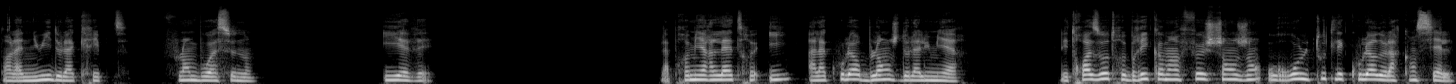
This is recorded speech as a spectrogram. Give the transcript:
dans la nuit de la crypte, flamboie ce nom. avait. La première lettre I a la couleur blanche de la lumière. Les trois autres brillent comme un feu changeant où roulent toutes les couleurs de l'arc-en-ciel.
